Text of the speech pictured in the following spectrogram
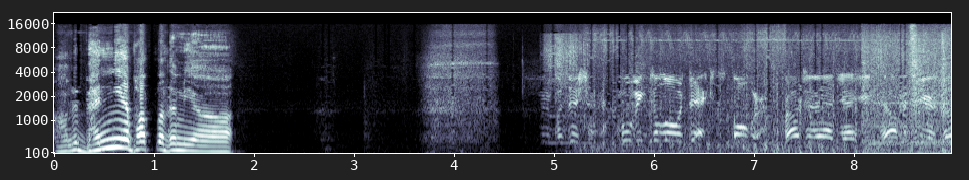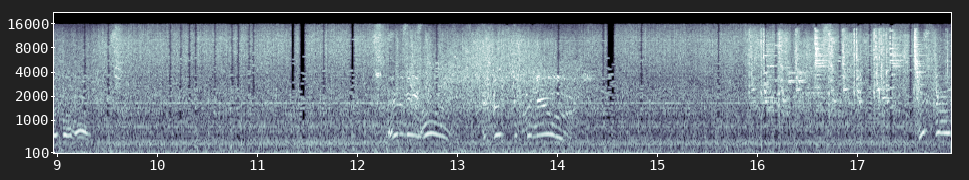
Abi ben niye patladım ya? Moving to lower decks. Over. Roger that, Yankee. Now, Yankee. Enemy maneuvers! Take down!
